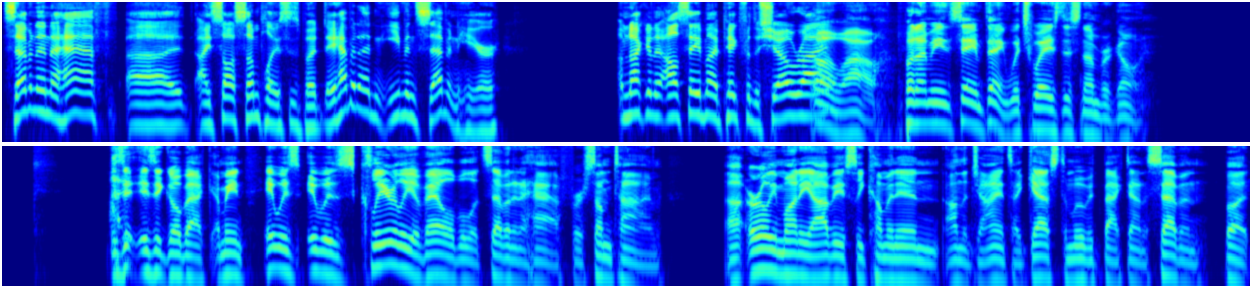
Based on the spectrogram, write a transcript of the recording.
Seven and a half. Uh, I saw some places, but they haven't had an even seven here. I'm not gonna. I'll save my pick for the show, right? Oh wow! But I mean, same thing. Which way is this number going? Is I- it is it go back? I mean, it was it was clearly available at seven and a half for some time. Uh, early money obviously coming in on the Giants, I guess, to move it back down to seven. But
